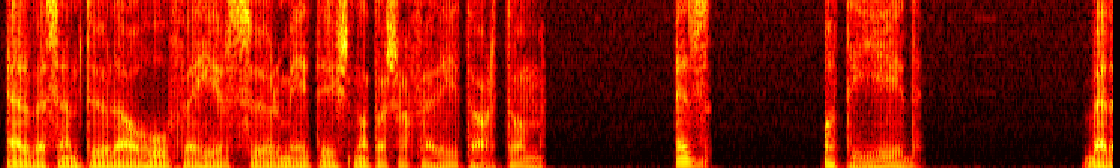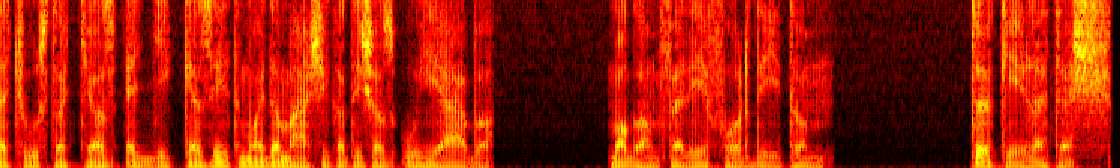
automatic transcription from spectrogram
Elveszem tőle a hófehér szőrmét, és Natasa felé tartom. Ez a tiéd. Belecsúsztatja az egyik kezét, majd a másikat is az ujjába. Magam felé fordítom. Tökéletes.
